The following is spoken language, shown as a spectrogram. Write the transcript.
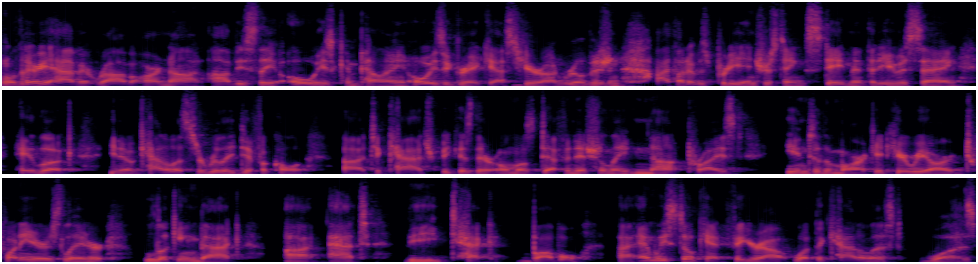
Well, there you have it. Rob Arnott, obviously always compelling, always a great guest here on Real Vision. I thought it was pretty interesting statement that he was saying, hey, look, you know, catalysts are really difficult uh, to catch because they're almost definitionally not priced into the market. Here we are 20 years later, looking back uh, at the tech bubble, uh, and we still can't figure out what the catalyst was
